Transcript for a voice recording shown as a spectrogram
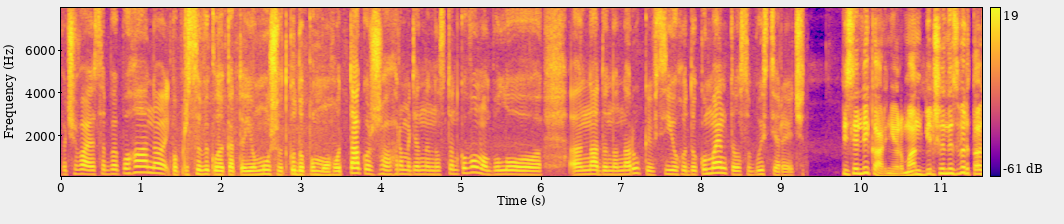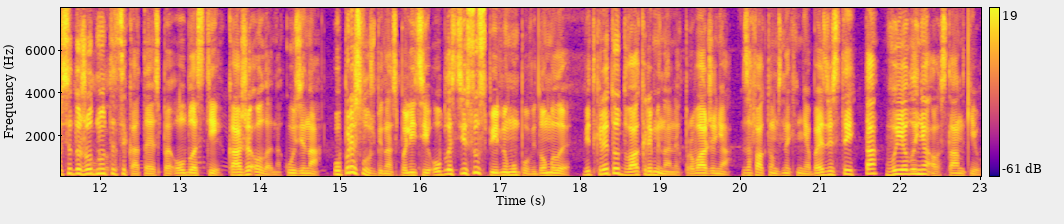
почуває себе погано, і попросив викликати йому швидку допомогу. Також громадянину Станковому було надано на руки всі його документи, особисті речі. Після лікарні Роман більше не звертався до жодного ТЦК та СП області, каже Олена Кузіна. У прес-службі Нацполіції області Суспільному повідомили, відкрито два кримінальних провадження за фактом зникнення безвісти та виявлення останків.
